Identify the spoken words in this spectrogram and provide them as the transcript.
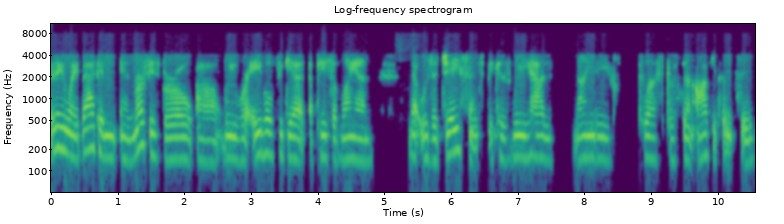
But anyway, back in, in Murfreesboro, uh, we were able to get a piece of land that was adjacent because we had 90 plus percent occupancy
